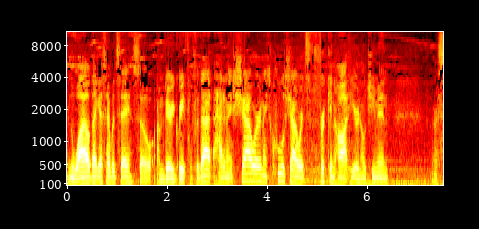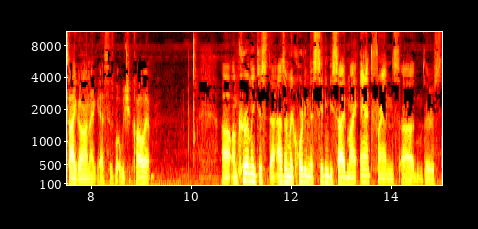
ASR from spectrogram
in the wild, I guess I would say. So I'm very grateful for that. I had a nice shower, nice cool shower. It's freaking hot here in Ho Chi Minh, or Saigon, I guess is what we should call it. Uh, I'm currently just, uh, as I'm recording this, sitting beside my ant friends. Uh, there's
